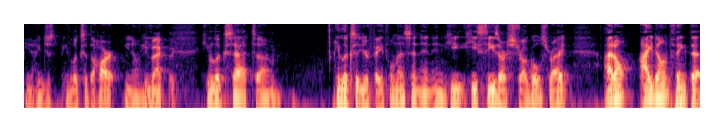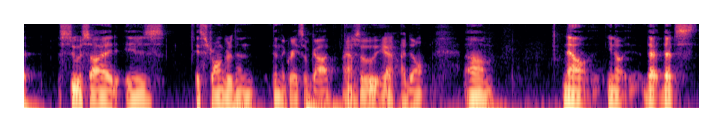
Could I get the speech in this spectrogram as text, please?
You know, he just he looks at the heart. You know, he, Exactly. He looks at um, he looks at your faithfulness, and, and, and he he sees our struggles. Right. I don't I don't think that suicide is is stronger than than the grace of God. I just- Absolutely, yeah. I, I don't. Um, now you know that that's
